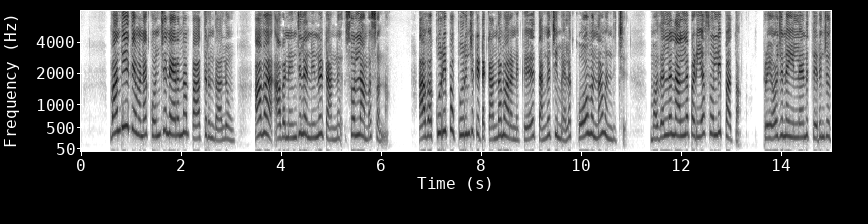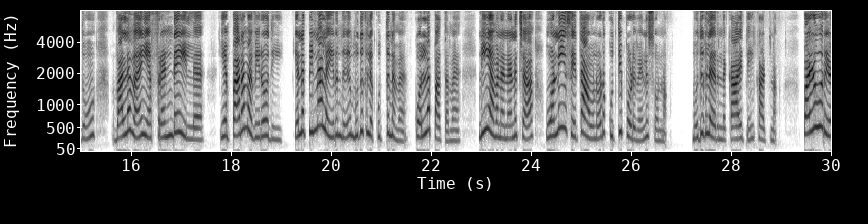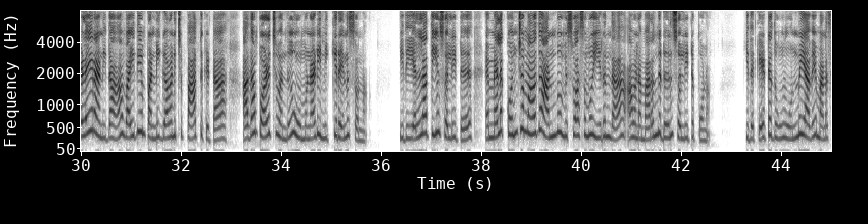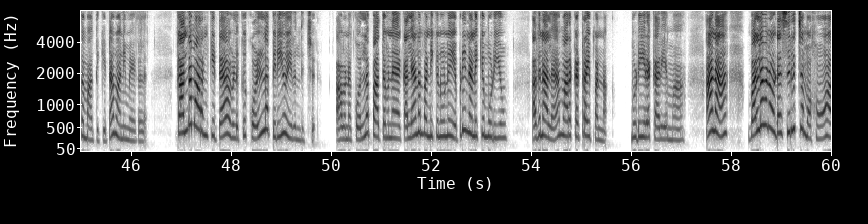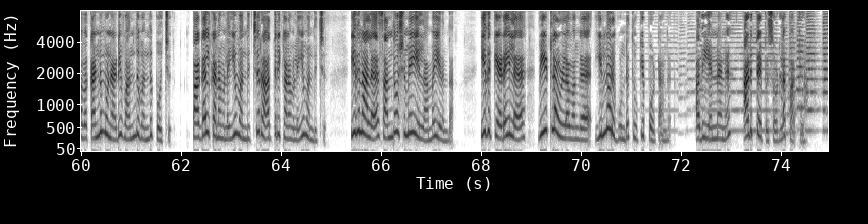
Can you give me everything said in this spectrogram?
வந்தியத்தேவனை கொஞ்ச நேரம்தான் பார்த்திருந்தாலும் அவன் அவன் நெஞ்சில நின்னுட்டான்னு சொல்லாம சொன்னான். அவ குறிப்ப புரிஞ்சுக்கிட்ட கந்தமாறனுக்கு தங்கச்சி மேல கோவம் தான் வந்துச்சு. முதல்ல நல்லபடியா சொல்லி பார்த்தான். பிரயோஜனம் இல்லைன்னு தெரிஞ்சதும் வல்லவன் என் ஃப்ரெண்டே இல்லை. என் பரம விரோதி. என்ன பின்னால இருந்து முதுகுல குத்துனவன் கொல்ல பார்த்தவன். நீ அவனை நினைச்சா உன்னையும் சேர்த்து அவனோட குத்தி போடுவேன்னு சொன்னான். முதுகுல இருந்த காயத்தையும் காட்டினான். பழுவூர் இளையராணி தான் வைத்தியம் பண்ணி கவனிச்சு பார்த்துக்கிட்டா அதான் பொழைச்சு வந்து உன் முன்னாடி நிக்கிறேன்னு சொன்னான். இது எல்லாத்தையும் சொல்லிட்டு என் மேல கொஞ்சமாவது அன்பும் விசுவாசமும் இருந்தா அவனை மறந்துடுன்னு சொல்லிட்டு போனான். இதை கேட்டதும் உண்மையாவே மனசை மாத்திக்கிட்டா மணிமேகலை. கந்தமாறன் கிட்ட அவளுக்கு கொல்ல பிரியம் இருந்துச்சு. அவனை கொல்ல பார்த்தவனை கல்யாணம் பண்ணிக்கணும்னு எப்படி நினைக்க முடியும்? அதனால மறக்க ட்ரை பண்ணான். முடியிற காரியமா ஆனா வல்லவனோட சிரிச்ச முகம் அவ கண்ணு முன்னாடி வந்து வந்து போச்சு. பகல் கனவுலையும் வந்துச்சு ராத்திரி கனவுலையும் வந்துச்சு. இதனால சந்தோஷமே இல்லாம இருந்தா. இதுக்கு இடையில வீட்டில் உள்ளவங்க இன்னொரு குண்டை தூக்கி போட்டாங்க. அது என்னன்னு அடுத்த எபிசோட்ல பார்க்கலாம்.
